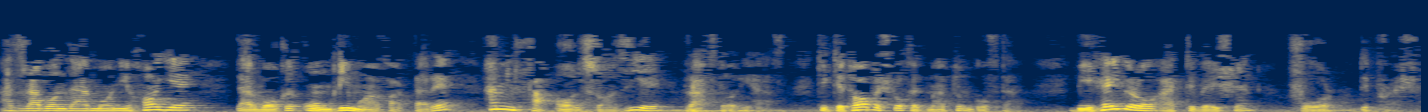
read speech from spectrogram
از روان درمانی های در واقع عمقی موفق تره همین فعالسازی رفتاری هست که کتابش رو خدمتتون گفتم. Behavioral Activation for Depression.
